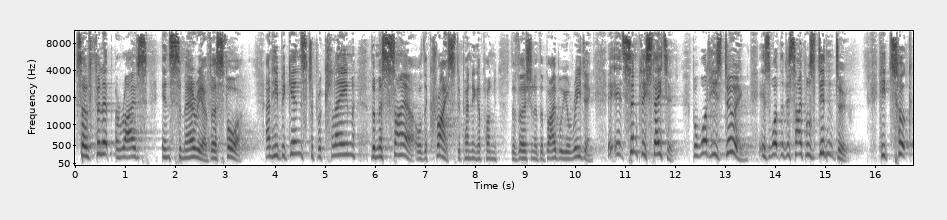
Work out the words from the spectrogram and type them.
So Philip arrives in Samaria, verse 4, and he begins to proclaim the Messiah or the Christ, depending upon the version of the Bible you're reading. It's simply stated, but what he's doing is what the disciples didn't do. He took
